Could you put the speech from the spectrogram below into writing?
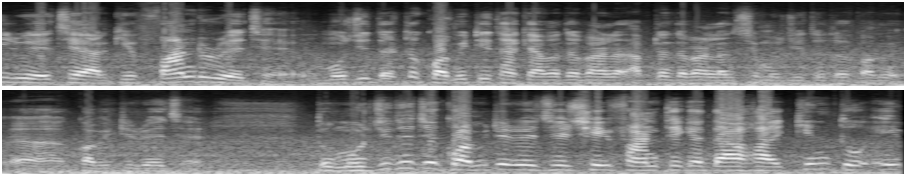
ই রয়েছে আর কি ফান্ড রয়েছে, মসজিদে একটা কমিটি থাকে আমাদের আপনাদের বাংলাদেশের মসজিদে তো কমিটি রয়েছে। তো মসজিদে যে কমিটি রয়েছে, সেই ফান্ড থেকে দেওয়া হয়। কিন্তু এই,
